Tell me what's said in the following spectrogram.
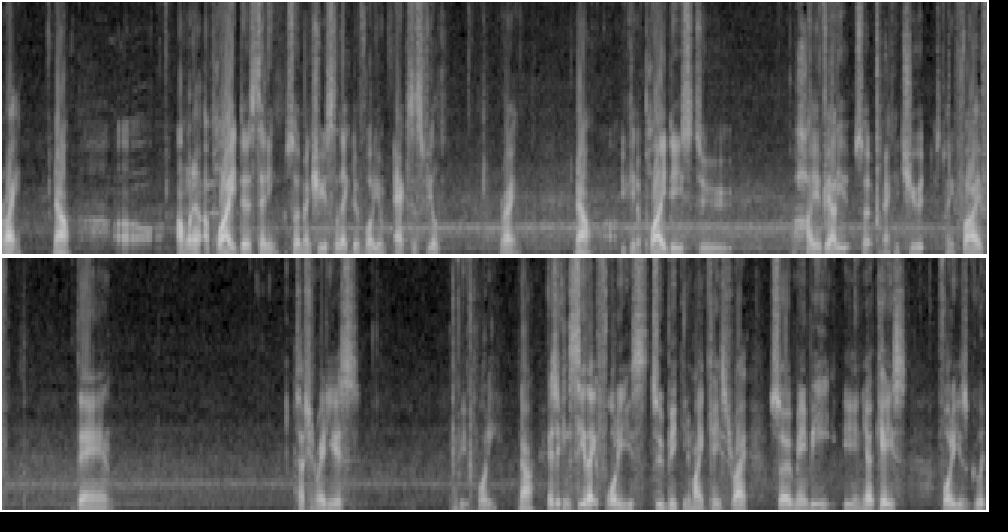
Right now, uh, I'm going to apply the setting, so make sure you select the volume axis field right? Now you can apply this to a higher value so magnitude is 25 then section radius maybe 40 now as you can see like 40 is too big in my case right? So maybe in your case 40 is good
